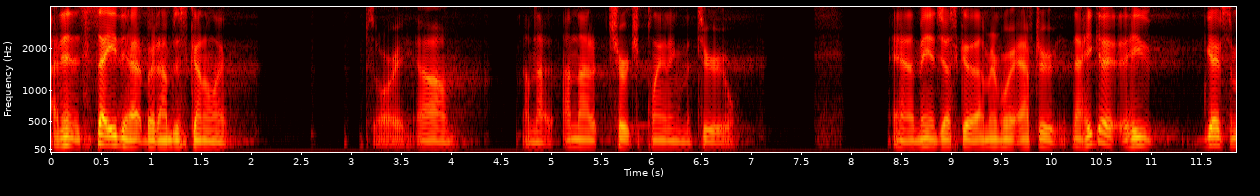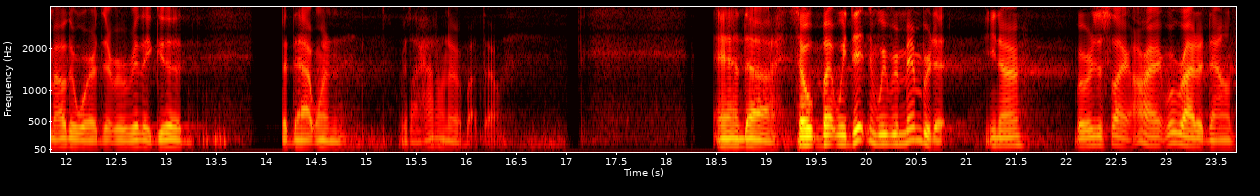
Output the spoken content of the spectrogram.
I didn't say that, but I'm just kind of like, "Sorry, um, I'm not. I'm not a church planning material." And me and Jessica, I remember after. Now he gave, he gave some other words that were really good, but that one, we're like, I don't know about that one. And uh, so, but we didn't. We remembered it, you know. But we're just like, all right, we'll write it down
